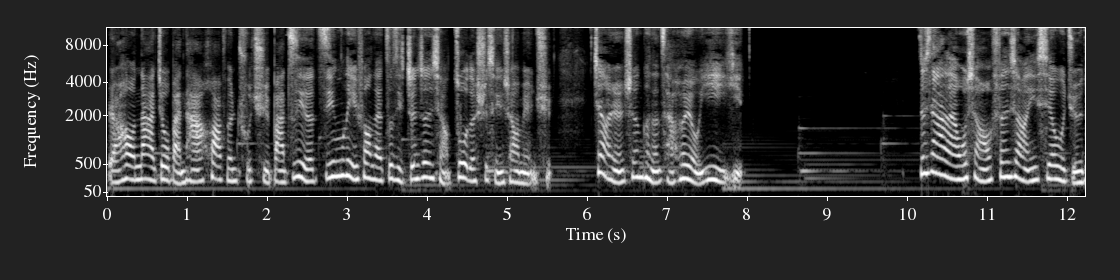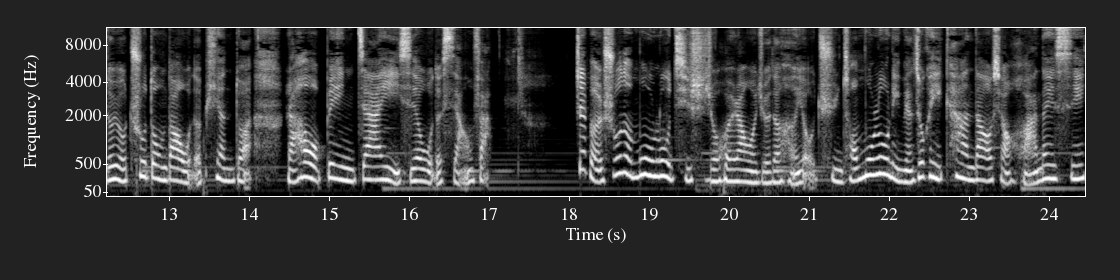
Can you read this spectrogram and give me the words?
然后那就把它划分出去，把自己的精力放在自己真正想做的事情上面去，这样人生可能才会有意义。接下来，我想要分享一些我觉得有触动到我的片段，然后并加以一些我的想法。这本书的目录其实就会让我觉得很有趣，你从目录里面就可以看到小华内心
